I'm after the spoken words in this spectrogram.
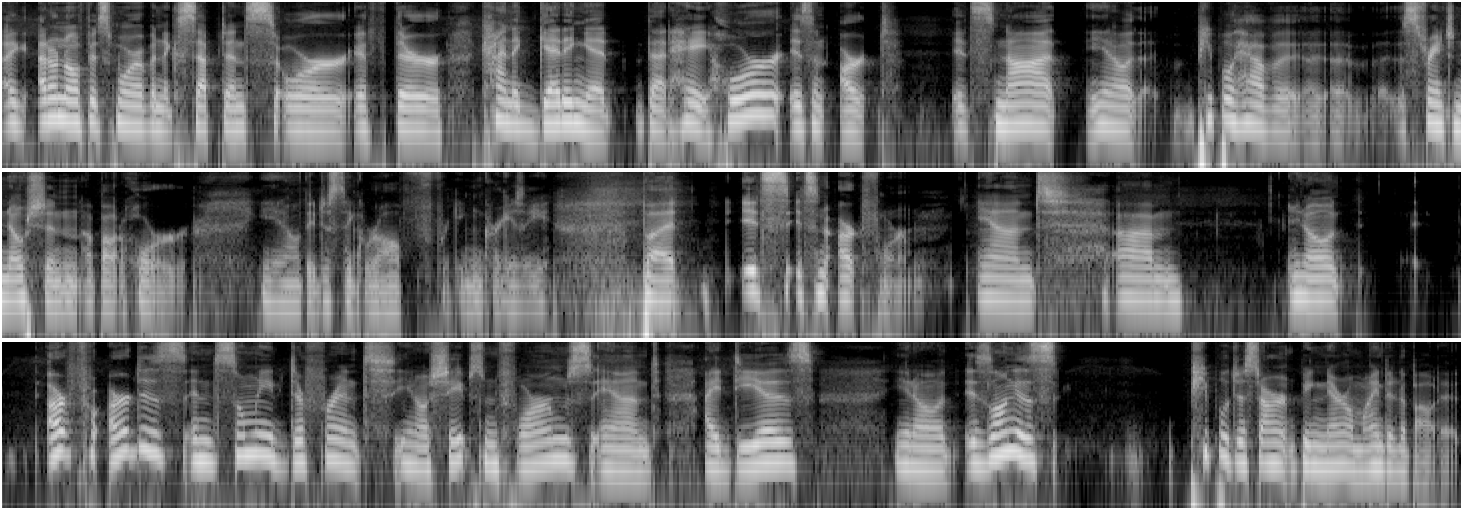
I, I don't know if it's more of an acceptance or if they're kind of getting it that hey horror is an art. It's not you know people have a, a strange notion about horror. You know they just think we're all freaking crazy. But it's it's an art form. And um you know art art is in so many different you know shapes and forms and ideas you know as long as people just aren't being narrow-minded about it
